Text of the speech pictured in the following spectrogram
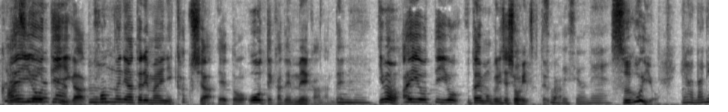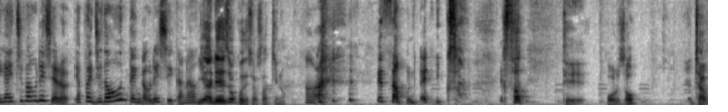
IoT がこんなに当たり前に各社、えー、と大手家電メーカーなんで、うん。今も IoT を歌い文句にして商品作ってるから。そうですよね。すごいよ。いや何が一番嬉しいやろ。やっぱり自動運転が嬉しいかな。いや冷蔵庫でしょさっきの。あ侍腐腐っておるぞちゃう？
